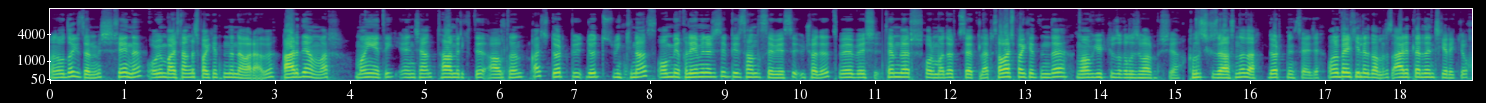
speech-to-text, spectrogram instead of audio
Yani o da güzelmiş. Şey ne? Oyun başlangıç paketinde ne var abi? Guardian var. Manyetik, enchant, tamir kiti, altın. Kaç? 4, 400 bin kinaz, 10 bin claim enerjisi, 1 sandık seviyesi 3 adet ve 5 temler, koruma 4 setler. Savaş paketinde mavi gökyüzü kılıcı varmış ya. Kılıç güzel aslında da 4000 SC. Onu belki ileride alırız. Aletlerden hiç gerek yok.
